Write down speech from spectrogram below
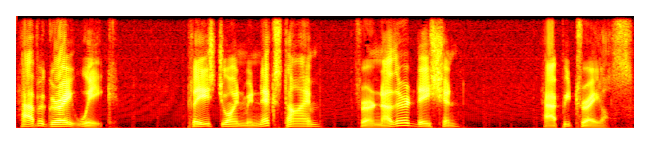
Have a great week. Please join me next time for another edition. Happy Trails.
